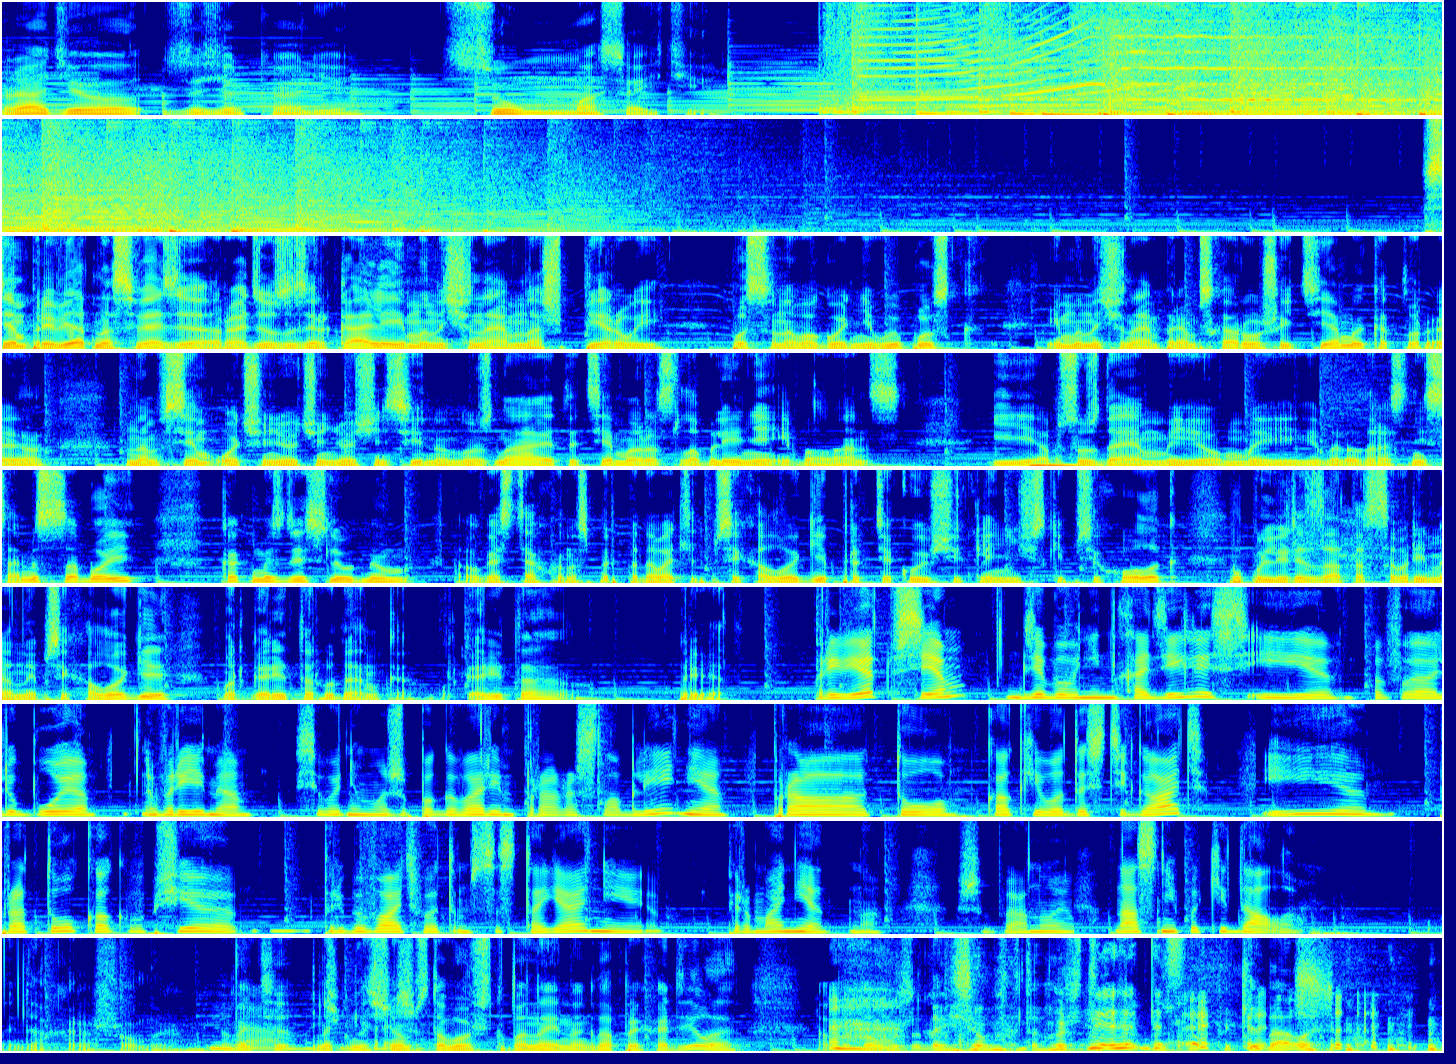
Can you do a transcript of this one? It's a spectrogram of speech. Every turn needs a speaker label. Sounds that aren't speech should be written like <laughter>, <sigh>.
Speaker 1: Радио Зазеркалье. С ума сойти.
Speaker 2: Всем привет, на связи Радио Зазеркалье, и мы начинаем наш первый после новогодний выпуск. И мы начинаем прям с хорошей темы, которая нам всем очень-очень-очень сильно нужна. Это тема расслабления и баланс. И обсуждаем ее мы в этот раз не сами с собой, как мы здесь любим. А в гостях у нас преподаватель психологии, практикующий клинический психолог, популяризатор современной психологии Маргарита Руденко. Маргарита, привет.
Speaker 3: Привет всем, где бы вы ни находились и в любое время. Сегодня мы уже поговорим про расслабление, про то, как его достигать и про то, как вообще пребывать в этом состоянии перманентно, чтобы оно нас не покидало.
Speaker 2: Да, хорошо бы. Давайте да, начнем хорошо. с того, чтобы она иногда приходила, а <laughs> потом уже дойдем до того, чтобы нас не покидала.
